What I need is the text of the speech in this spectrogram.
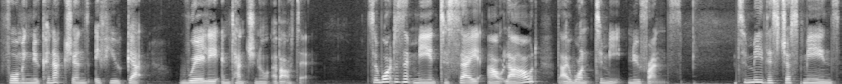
forming new connections if you get really intentional about it. So, what does it mean to say out loud that I want to meet new friends? To me, this just means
